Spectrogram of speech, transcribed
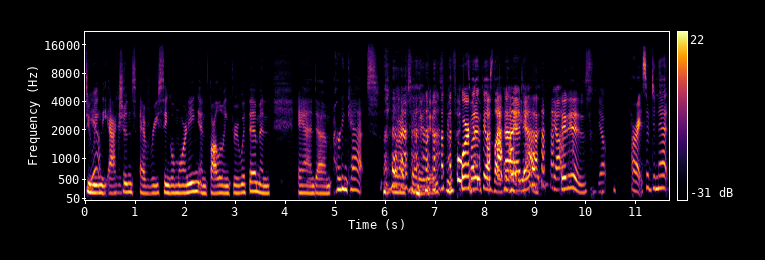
doing Yeah, the actions every single morning and following through with them and and um, herding cats. What I've said it is before. That's what it feels like. Yeah. yeah. It is. All right. So, Danette,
